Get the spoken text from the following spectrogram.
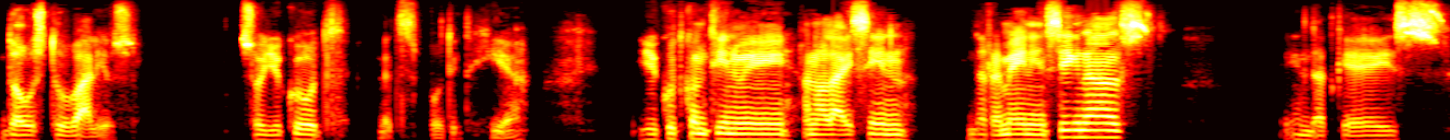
those two values. So you could, let's put it here, you could continue analyzing the remaining signals. In that case,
